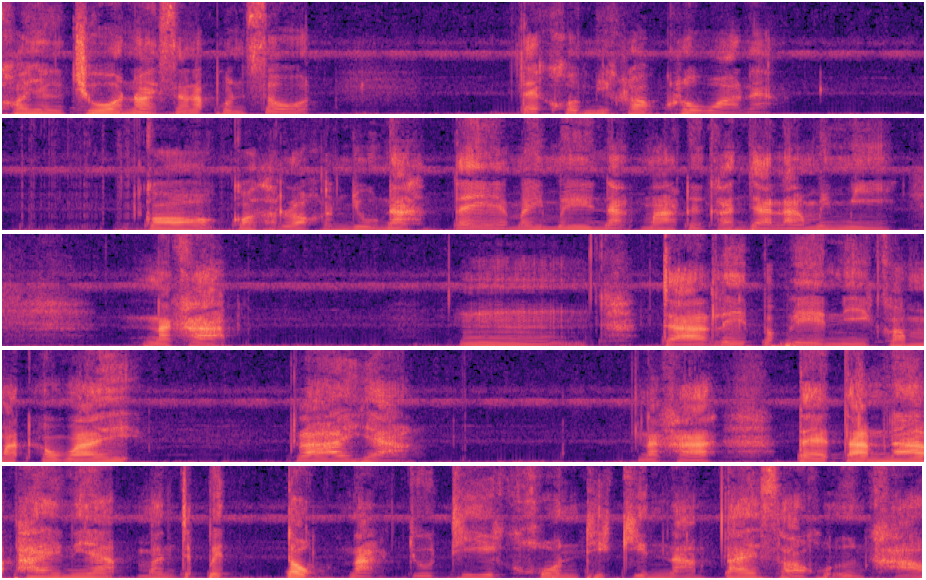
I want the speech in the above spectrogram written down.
ข้อยังชั่วหน่อยสำหรับคนโสด แต่คนมีครอบครัวเนี่ยก็ก็ทะเลาะกันอยู่นะ แต่ไม่ไม่หนักมากถึงขั้นยาล้างไม่มีนะคะ อืม จารีตประเพณีก็มัดเอาไว้หลายอย่างนะคะ แต่ตามหน้าไพ่เนี้ยมันจะไปตกหนักอยู่ที่คนที่กินน้ำใต้ศอกคนอื่นเขา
